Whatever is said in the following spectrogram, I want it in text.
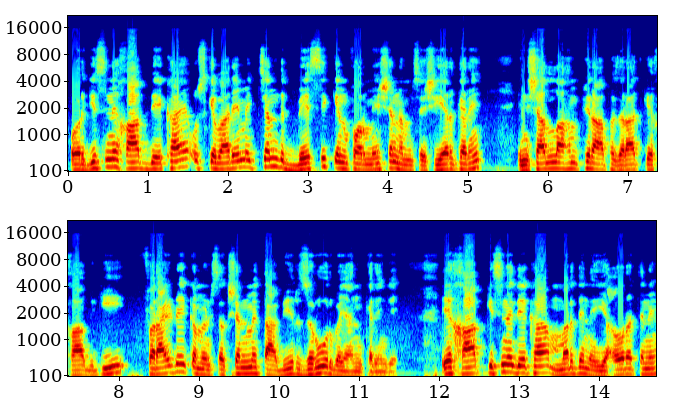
اور جس نے خواب دیکھا ہے اس کے بارے میں چند بیسک انفارمیشن ہم سے شیئر کریں۔ انشاءاللہ ہم پھر آپ حضرات کے خواب کی فرائیڈے کمنٹ سیکشن میں تعبیر ضرور بیان کریں گے۔ ایک خواب کس نے دیکھا؟ مرد نے یا عورت نے؟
